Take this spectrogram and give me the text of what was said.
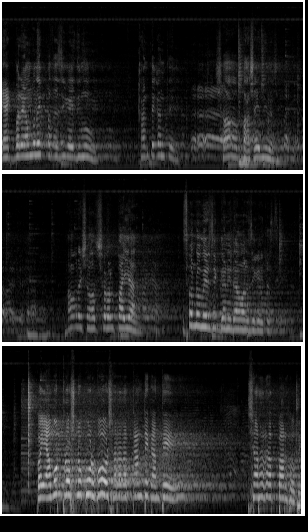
একবারে এমন এক কথা জিগাই দিমু। কানতে কানতে সব ভাষায় দিবে। আমার সহজ সরল পাইয়া জন্মের জিজ্ঞানীটা আমার জিগাইতেছে। কই এমন প্রশ্ন করব, সারা রাত কানতে কানতে সারা রাত পার হবে।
